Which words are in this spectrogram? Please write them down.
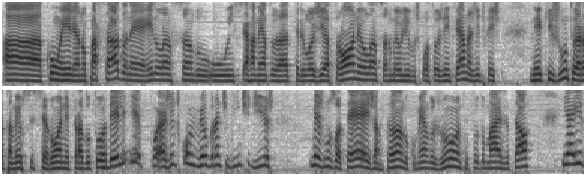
ah, com ele ano passado, né? Ele lançando o encerramento da trilogia Throne, eu lançando meu livro Os Portões do Inferno, a gente fez meio que junto, eu era também o Cicerone tradutor dele, e foi- a gente conviveu durante 20 dias, mesmo os hotéis, jantando, comendo junto e tudo mais e tal. E aí,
